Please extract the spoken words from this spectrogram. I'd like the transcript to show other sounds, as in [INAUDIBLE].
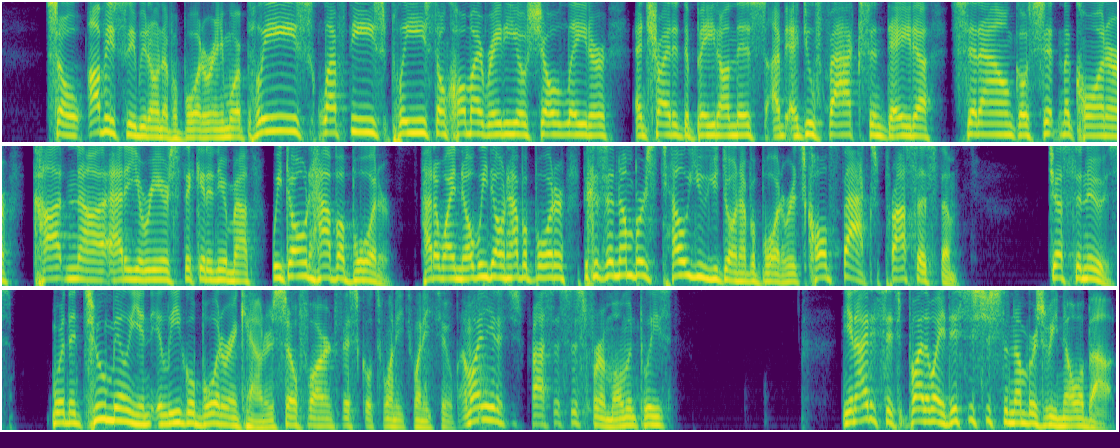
So obviously we don't have a border anymore. Please, lefties, please don't call my radio show later and try to debate on this. I, I do facts and data. Sit down, go sit in the corner, cotton uh, out of your ears, stick it in your mouth. We don't have a border. How do I know we don't have a border? Because the numbers tell you you don't have a border. It's called facts. Process them. Just the news. More than 2 million illegal border encounters so far in fiscal 2022. I want you to just process this for a moment, please. The United States, by the way, this is just the numbers we know about.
